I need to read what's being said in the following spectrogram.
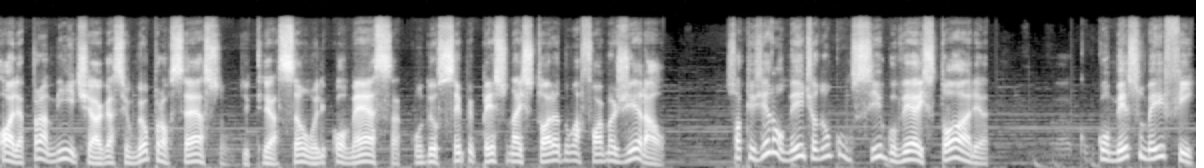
Olha, para mim, Tiago, assim, o meu processo de criação, ele começa quando eu sempre penso na história de uma forma geral. Só que geralmente eu não consigo ver a história com começo, meio e fim.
